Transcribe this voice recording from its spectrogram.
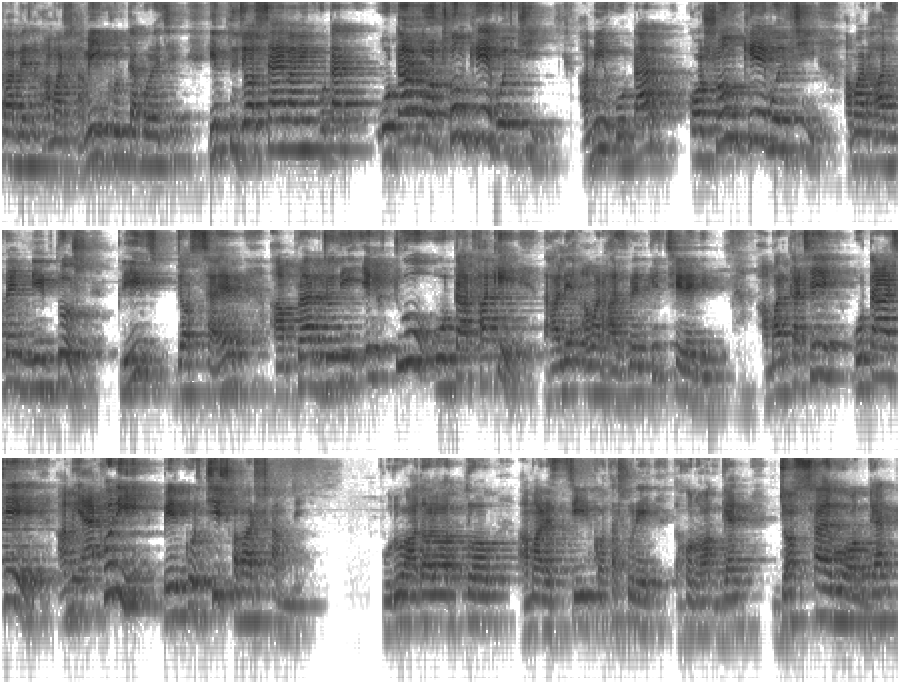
ভাবলেন, আমার স্বামীই খুনটা করেছে। কিন্তু জজ সাহেব, আমি ওটার ওটার কসম খেয়ে বলছি, আমি ওটার কসম খেয়ে বলছি, আমার হাজব্যান্ড নির্দোষ। প্লিজ জজ সাহেব, আপনার যদি একটু ওটা থাকে, তাহলে আমার হাজব্যান্ডকে ছেড়ে দিন। আমার কাছে ওটা আছে, আমি এখনই বের করছি সবার সামনে। পুরো আদালত তো আমার স্ত্রীর কথা শুনে তখন অজ্ঞান জজ সাহেবও অজ্ঞান।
